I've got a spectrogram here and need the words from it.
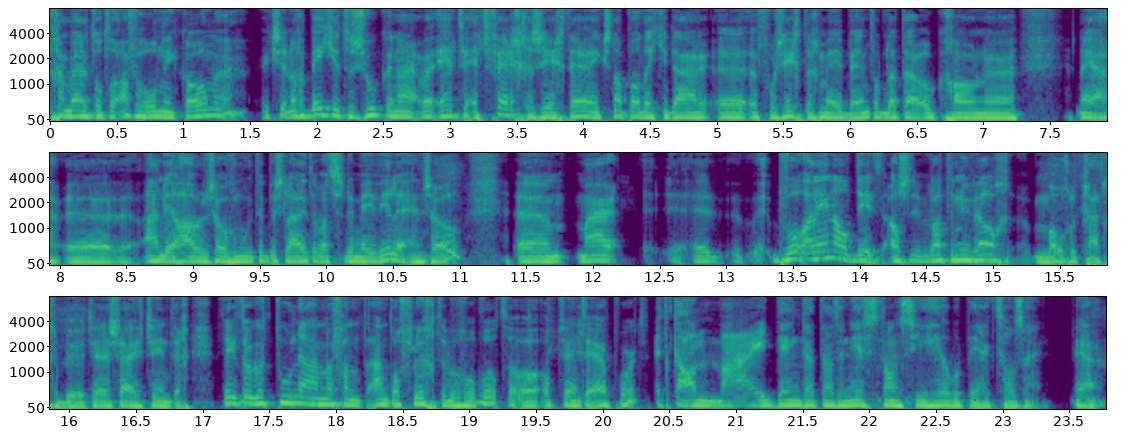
we gaan bijna tot de afronding komen. Ik zit nog een beetje te zoeken naar het, het vergezicht. Hè. Ik snap wel dat je daar eh, voorzichtig mee bent. Omdat daar ook gewoon eh, nou ja, eh, aandeelhouders over moeten besluiten wat ze ermee willen en zo. Ehm, maar bijvoorbeeld alleen al dit. Als, wat er nu wel mogelijk gaat gebeuren, 2025. Betekent ook een toename van het aantal vluchten bijvoorbeeld op Twente Airport? Het kan, maar ik denk dat dat in eerste instantie heel beperkt zal zijn. Ja.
